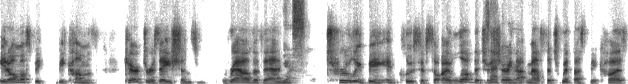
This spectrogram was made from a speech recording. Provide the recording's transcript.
it almost be, becomes characterizations rather than yes. truly being inclusive. So I love that you're Exactly. sharing that message with us because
